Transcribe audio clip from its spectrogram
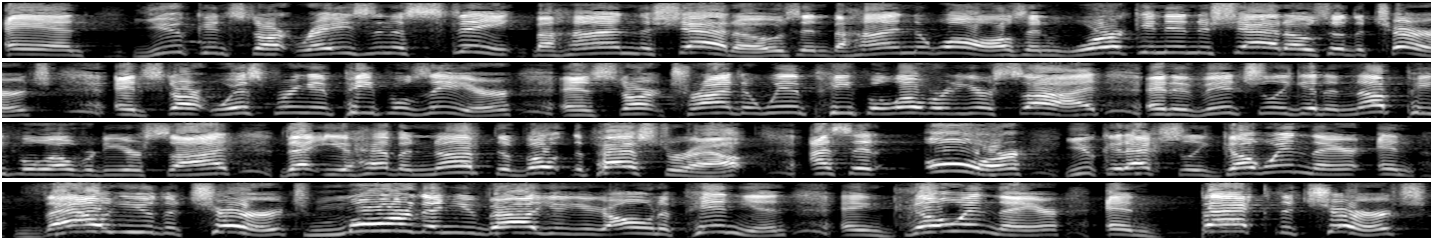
and you can start raising a stink behind the shadows and behind the walls and working in the shadows of the church and start whispering in people's ear and start trying to win people over to your side and eventually get enough people over to your side that you have enough to vote the pastor out. I said, or you could actually go in there and value the church more than you value your own opinion and go in there and back the church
